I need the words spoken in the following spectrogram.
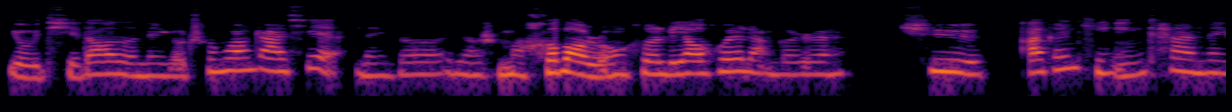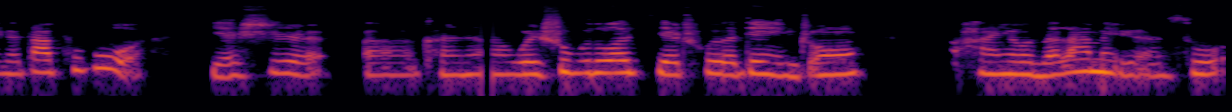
有提到的那个春光乍泄，那个叫什么何宝荣和李耀辉两个人去阿根廷看那个大瀑布，也是呃可能为数不多接触的电影中含有的拉美元素。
